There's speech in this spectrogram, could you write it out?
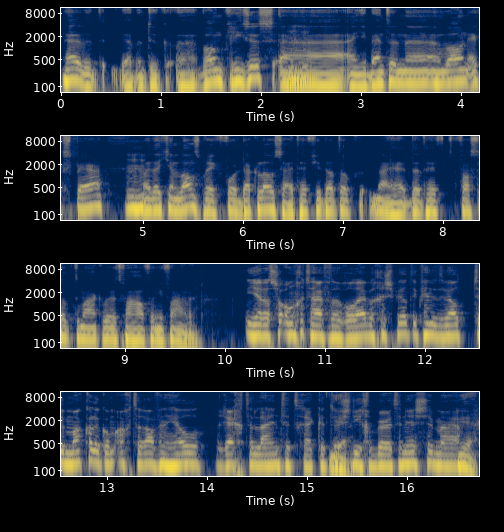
Hè, we hebben natuurlijk wooncrisis mm -hmm. en je bent een, een woonexpert. Mm -hmm. Maar dat je een lans breekt voor dakloosheid, heb je dat ook... Nou ja, dat heeft vast ook te maken met het verhaal van je vader. Ja, dat ze ongetwijfeld een rol hebben gespeeld. Ik vind het wel te makkelijk om achteraf een heel rechte lijn te trekken tussen die gebeurtenissen. Maar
